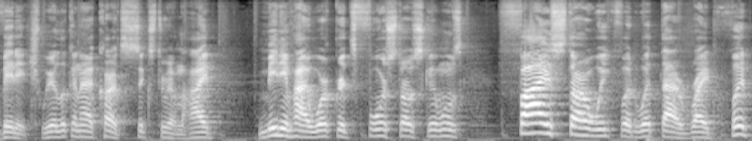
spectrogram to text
Vidic. We're looking at cards 6-3 on the height, medium high work rates, 4-star skill moves, 5-star weak foot with that right foot.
